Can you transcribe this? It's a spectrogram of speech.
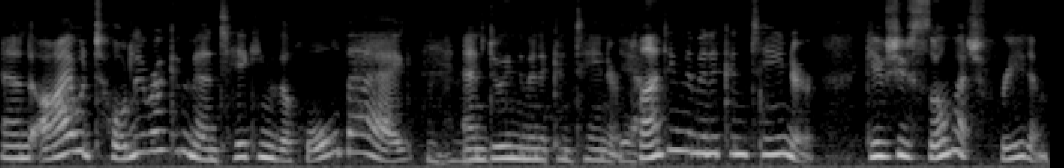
And I would totally recommend taking the whole bag mm-hmm. and doing them in a container. Yeah. Planting them in a container gives you so much freedom.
